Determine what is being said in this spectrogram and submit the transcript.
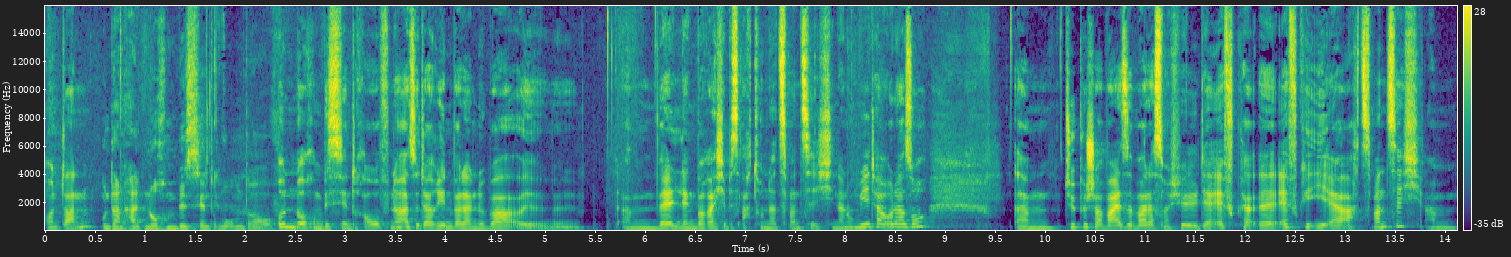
Und dann Und dann halt noch ein bisschen drum oben drauf. und noch ein bisschen drauf. Ne? Also da reden wir dann über äh, ähm, Wellenlängenbereiche bis 820 Nanometer oder so. Ähm, typischerweise war das zum Beispiel der FK, äh, FKIR 820. Ähm,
